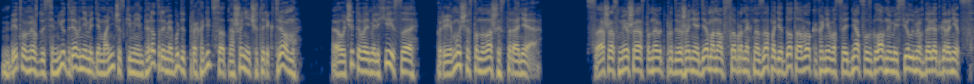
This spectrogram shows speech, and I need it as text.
Битва между семью древними демоническими императорами будет проходить в соотношении 4 к 3, а учитывая Мельхейса, преимущество на нашей стороне. Саша с Мишей остановят продвижение демонов, собранных на Западе, до того, как они воссоединятся с главными силами вдали от границ.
